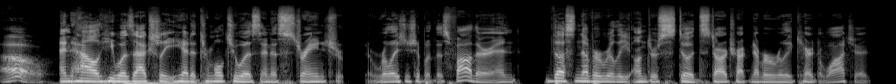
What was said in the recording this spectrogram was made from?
oh, and how he was actually he had a tumultuous and estranged relationship with his father, and thus never really understood Star Trek. Never really cared to watch it.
